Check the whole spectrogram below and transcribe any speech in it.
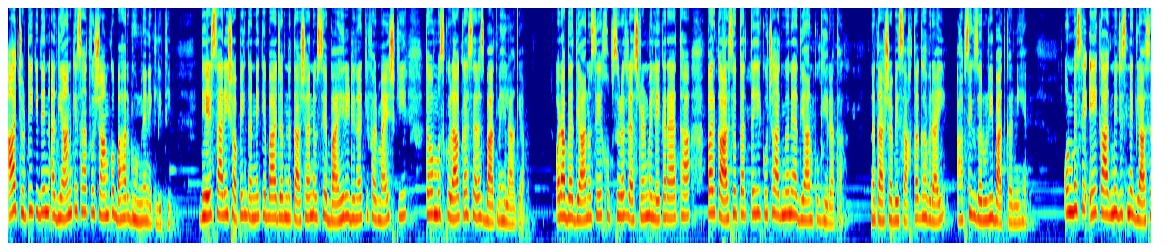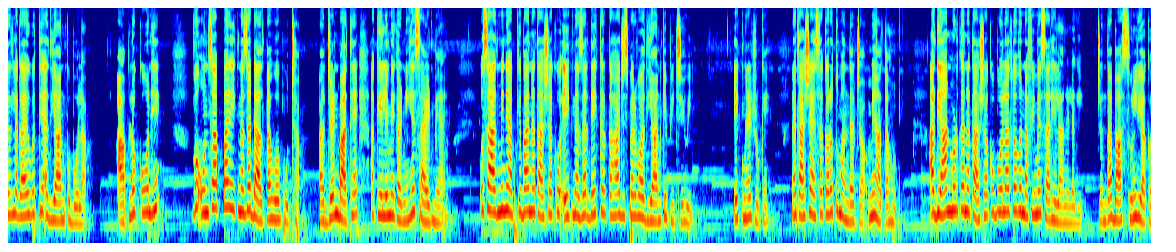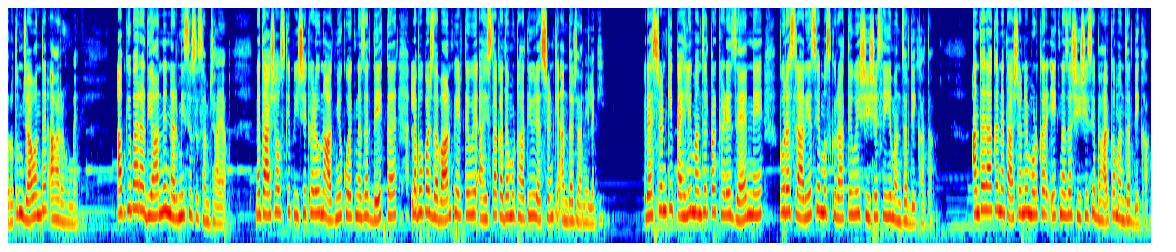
आज छुट्टी के दिन अदियान के साथ वो शाम को बाहर घूमने निकली थी। ढेर सारी शॉपिंग करने के बाद जब नताशा ने उससे बाहरी डिनर की फरमाइश की तो वह मुस्कुरा कर सरस बात में हिला गया। और अब अदियान उसे खूबसूरत रेस्टोरेंट में लेकर आया था, पर कार से उतरते ही कुछ आदमियों ने अदियान को घेरा था। नताशा बेसाख्ता घबराई, आपसे एक ज़रूरी बात करनी है। उनमें से एक आदमी जिसने ग्लासेस लगाए हुए थे, अदियान को बोला, आप लोग कौन हैं? वो उन सब पर एक नज़र डालता हुआ पूछा अर्जेंट बात है, अकेले में करनी है, साइड में आए। उस आदमी ने अब की बार नताशा को एक नज़र देख कर कहा, जिस पर वह अदियान के पीछे हुई। एक मिनट रुकें। नताशा, ऐसा करो, तुम अंदर जाओ, मैं आता हूँ। अदियान मुड़कर नताशा को बोला तो वह नफ़ी में सर हिलाने लगी। चंदा, बात सुन लिया करो, तुम जाओ अंदर, आ रहा हूँ मैं। अब की बार अदियान ने नरमी से उसे समझाया। नताशा उसके पीछे खड़े उन आदमियों को एक नज़र देख कर लबों पर जबान फेरते हुए आहिस्ता कदम उठाती हुई रेस्टोरेंट के अंदर जाने लगी। रेस्टोरेंट की पहली मंजिल पर खड़े जैन ने पुरस्रारियत से मुस्कुराते हुए शीशे से ये मंजर देखा था। अंदर आकर नताशा ने मुड़कर एक नज़र शीशे से बाहर का मंजर देखा।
